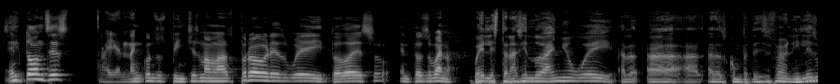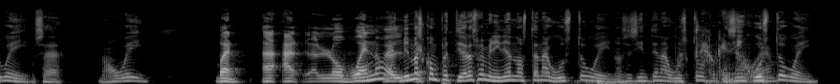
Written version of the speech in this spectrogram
Sí. Entonces, ahí andan con sus pinches mamadas progres, güey, y todo eso. Entonces, bueno, Güey, le están haciendo daño, güey, a, la- a- a- las competencias femeniles, güey. O sea, no, güey. Bueno, a- lo bueno. Las mismas competidoras femeninas no están a gusto, güey. No se sienten a gusto Claro porque que es no, injusto, güey.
